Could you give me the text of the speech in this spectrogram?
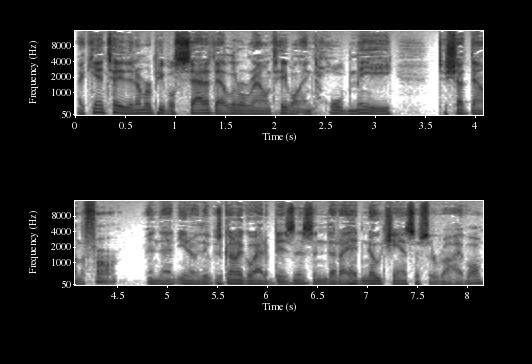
I can't tell you the number of people sat at that little round table and told me to shut down the firm and that you know it was going to go out of business and that I had no chance of survival.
